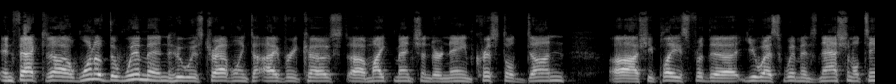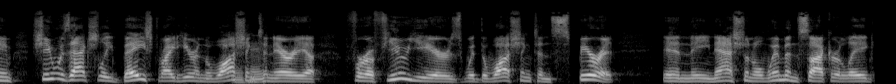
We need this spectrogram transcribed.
In fact, uh, one of the women who was traveling to Ivory Coast, uh, Mike mentioned her name, Crystal Dunn. Uh, she plays for the U.S. women's national team. She was actually based right here in the Washington mm-hmm. area for a few years with the Washington Spirit in the National Women's Soccer League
